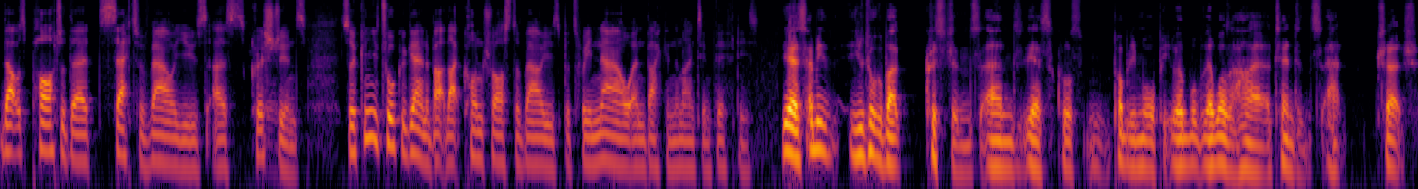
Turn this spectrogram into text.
that was part of their set of values as Christians. So can you talk again about that contrast of values between now and back in the 1950s? Yes, I mean, you talk about Christians, and yes, of course, probably more people. There was a higher attendance at church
